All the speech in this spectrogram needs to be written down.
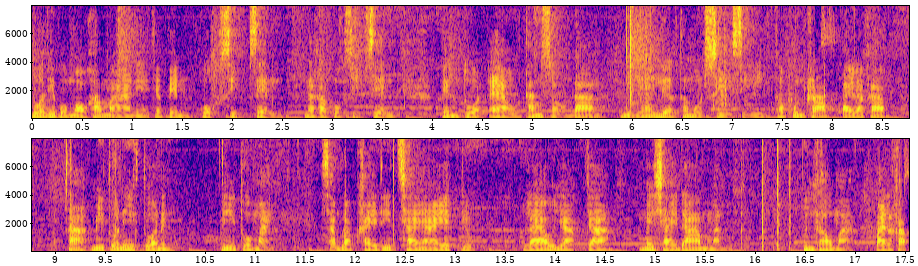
ตัวที่ผมเอาเข้ามาเนี่ยจะเป็น 60 เซนนะครับ 60 เซน เป็นตัว L ทั้ง 2 ด้าน มีให้เลือกทั้งหมด 4 สี ขอบคุณครับ ไปแล้วครับ อะ มีตัวนี้อีกตัวหนึ่ง นี่ตัวใหม่ สำหรับใครที่ใช้ RS อยู่ แล้วอยากจะไม่ใช้ด้ามมัน เพิ่งเข้ามา ไปแล้วครับ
